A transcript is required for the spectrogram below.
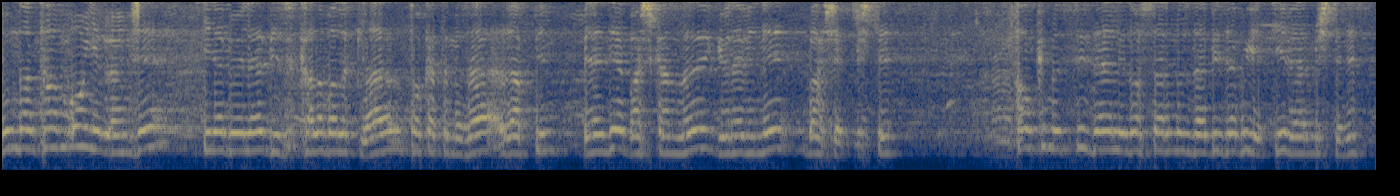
bundan tam 10 yıl önce yine böyle bir kalabalıkla Tokat'ımıza Rabbim belediye başkanlığı görevini bahşetmişti. Halkımız, siz değerli dostlarımız da bize bu yetkiyi vermiştiniz.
